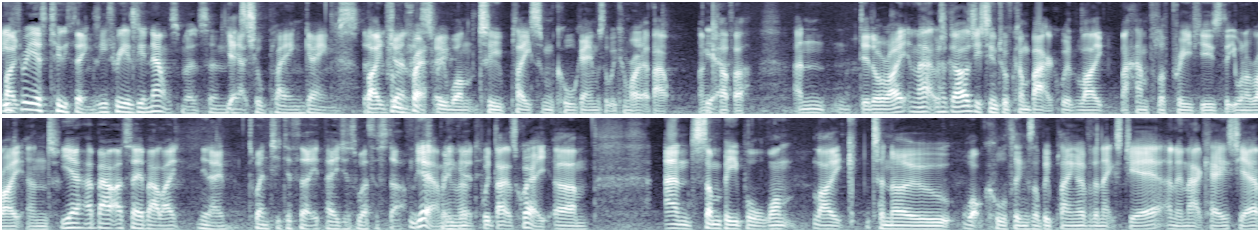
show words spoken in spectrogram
Like, E3 is two things. E3 is the announcements and the actual playing games. like from the press, we want to play some cool games that we can write about and Yeah. cover. And did all right in that regards. You seem to have come back with like a handful of previews that you want to write, and Yeah, about I'd say about like you know twenty to thirty pages worth of stuff. yeah, I pretty mean good. that, that's great. Um, and some people want like to know what cool things they'll be playing over the next year, and in that case, yeah,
